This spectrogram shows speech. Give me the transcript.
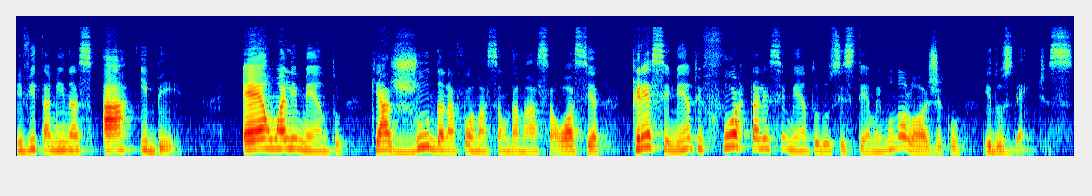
e vitaminas A e B. É um alimento que ajuda na formação da massa óssea, crescimento e fortalecimento do sistema imunológico e dos dentes.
